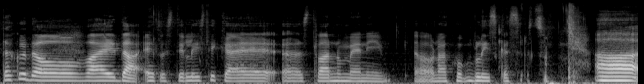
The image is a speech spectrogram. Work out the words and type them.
Tako da, ovaj, da, eto, stilistika je uh, stvarno meni onako bliska srcu. A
